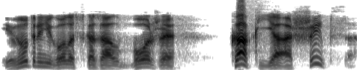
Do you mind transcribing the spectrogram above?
И внутренний голос сказал «Боже, как я ошибся!»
